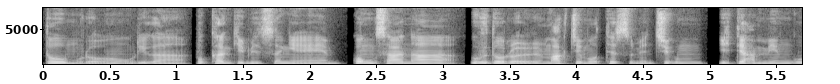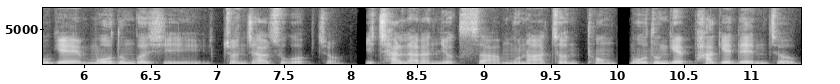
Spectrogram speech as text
도움으로 우리가 북한 김일성의 공사나 의도를 막지 못했으면 지금 이 대한민국 의 모든 것이 존재할 수가 없죠. 이 찬란한 역사, 문화, 전통 모든 게 파괴된 저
